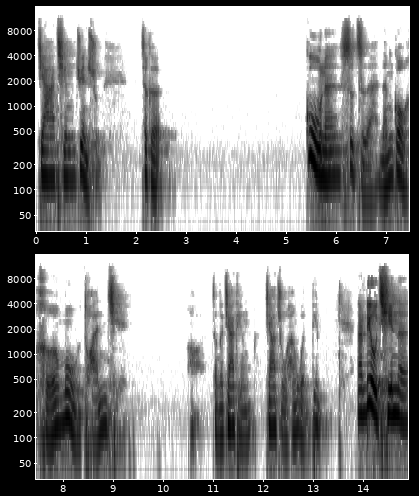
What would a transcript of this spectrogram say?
家亲眷属，这个故呢，是指啊能够和睦团结，啊，整个家庭家族很稳定。那六亲呢，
